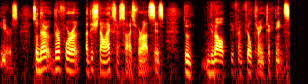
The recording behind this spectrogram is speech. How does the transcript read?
peers. So there, therefore, additional exercise for us is to develop different filtering techniques.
